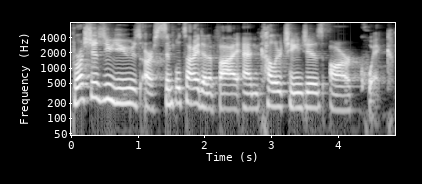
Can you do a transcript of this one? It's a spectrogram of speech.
Brushes you use are simple to identify and color changes are quick.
